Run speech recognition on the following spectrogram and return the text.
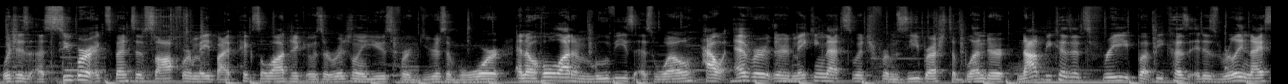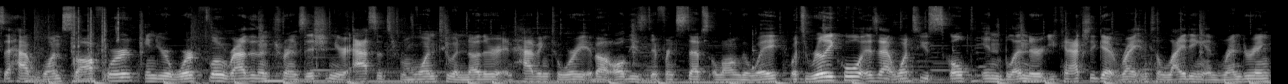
which is a super expensive software made by Pixologic. It was originally used for Gears of War and a whole lot of movies as well. However, they're making that switch from ZBrush to Blender, not because it's free, but because it is really nice to have one software in your workflow rather than transition your assets from one to another and having to worry about all these different steps along the way. What's really cool is that once you sculpt in Blender, you can actually get right into lighting and rendering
